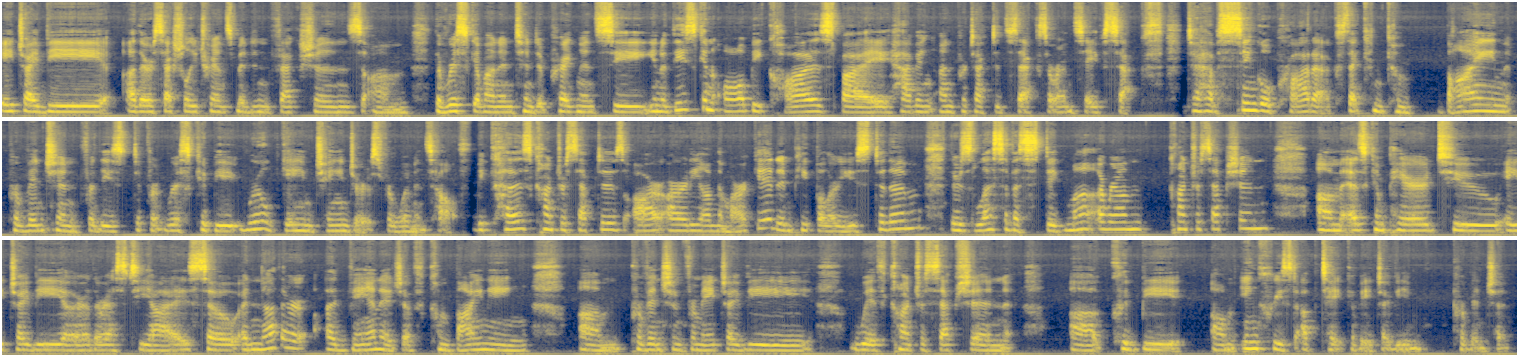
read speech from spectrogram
HIV, other sexually transmitted infections, um, the risk of unintended pregnancy, you know, these can all be caused by having unprotected sex or unsafe sex. To have single products that can com- combine prevention for these different risks could be real game changers for women's health. Because contraceptives are already on the market and people are used to them, there's less of a stigma around contraception um, as compared to HIV or other STIs. So, another advantage of combining um, prevention from HIV with contraception uh, could be um, increased uptake of HIV prevention.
